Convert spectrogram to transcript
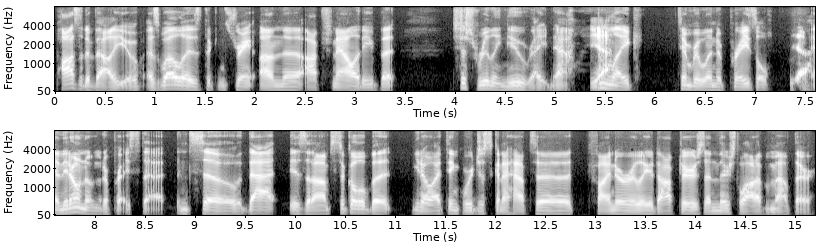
positive value as well as the constraint on the optionality, but it's just really new right now. Yeah. In like Timberland appraisal. Yeah. And they don't know how to price that. And so that is an obstacle, but you know, I think we're just gonna have to find early adopters and there's a lot of them out there.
